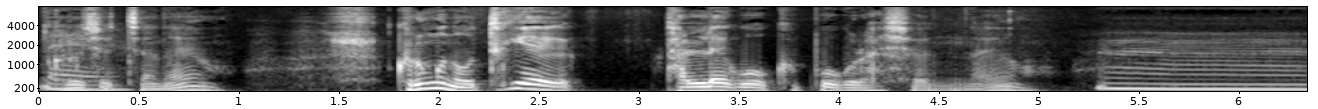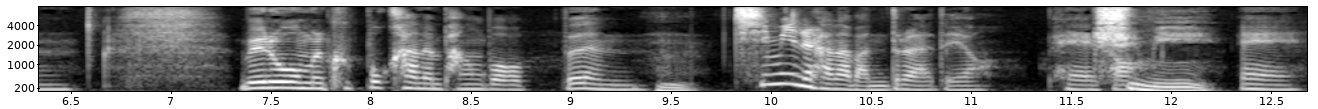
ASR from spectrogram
네. 그러셨잖아요. 그런 건 어떻게 달래고 극복을 하셨나요? 음, 외로움을 극복하는 방법은 음. 취미를 하나 만들어야 돼요. 배에서. 취미. 네.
